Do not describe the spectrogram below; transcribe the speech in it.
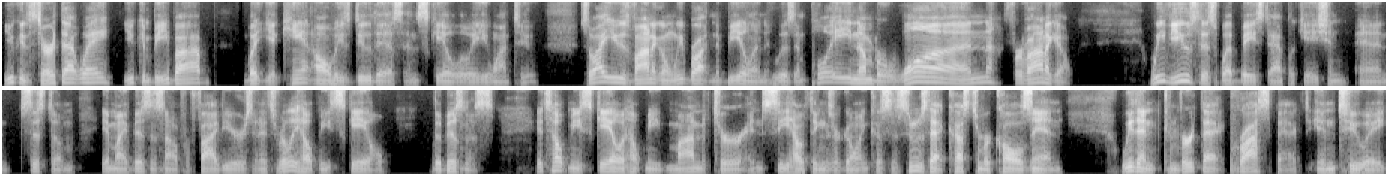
you can start that way. You can be Bob, but you can't always do this and scale the way you want to. So I use Vonigo and we brought in, who is employee number one for Vonigo we've used this web-based application and system in my business now for five years and it's really helped me scale the business. It's helped me scale and help me monitor and see how things are going because as soon as that customer calls in we then convert that prospect into a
